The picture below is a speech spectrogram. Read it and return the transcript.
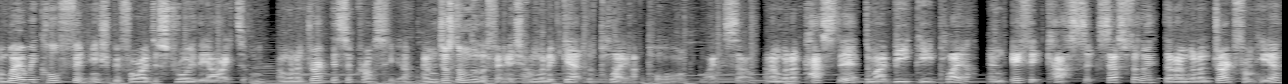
and where we call finish before I destroy the item, I'm going to drag this across here. And just under the finish, I'm going to get the player pawn, like so. And I'm going to cast it to my BP player. And if it casts successfully, then I'm going to drag from here.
